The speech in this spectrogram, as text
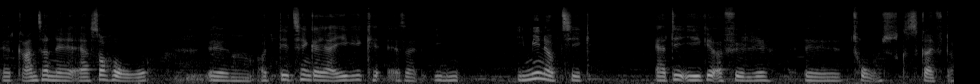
at grænserne er så hårde. Øhm, og det tænker jeg ikke, kan, altså i, i min optik er det ikke at følge øh, troens skrifter.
